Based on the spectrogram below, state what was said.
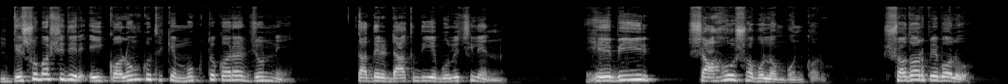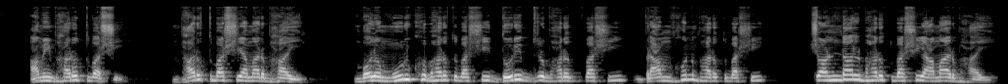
দেশবাসীদের এই কলঙ্ক থেকে মুক্ত করার জন্যে তাদের ডাক দিয়ে বলেছিলেন, হে বীর, সাহস অবলম্বন করো। সদর্পে বলো, আমি ভারতবাসী ভারতবাসী আমার ভাই। বলো, মূর্খ ভারতবাসী, দরিদ্র ভারতবাসী, ব্রাহ্মণ ভারতবাসী, চণ্ডাল ভারতবাসী আমার ভাই।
